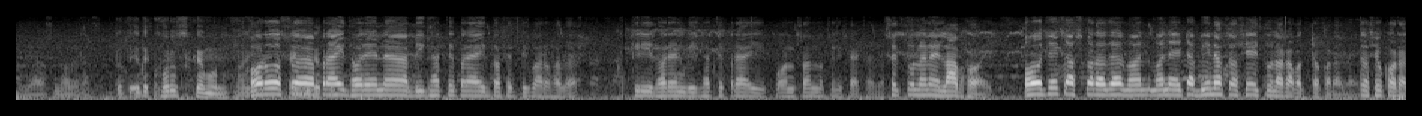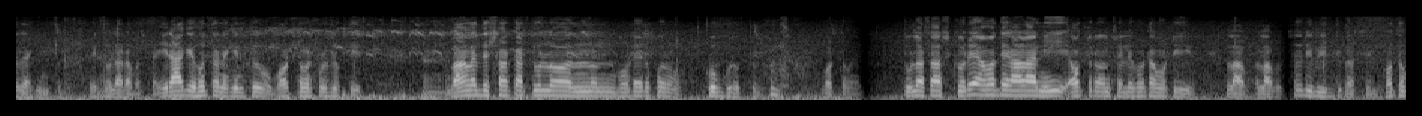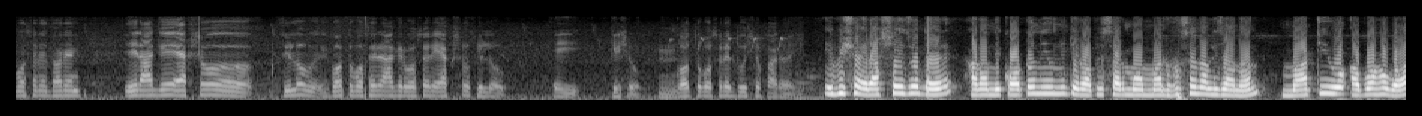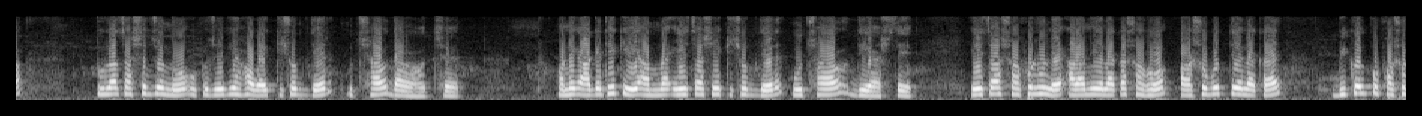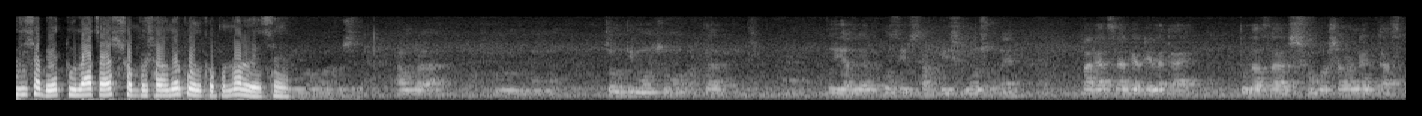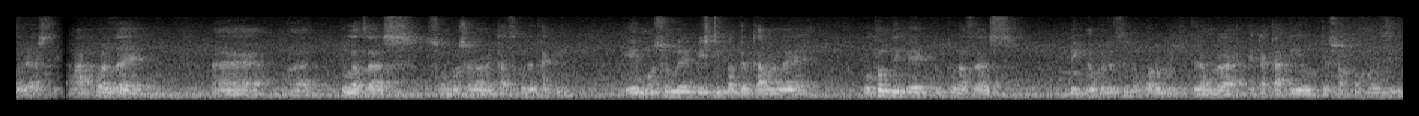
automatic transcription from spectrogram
নজর আছে। তো এতে খরচ কেমন হয়? বিঘাতে? প্রায় ধরেন আহ, বিঘাতে প্রায় দশের থেকে বারো হাজার। বিক্রি ধরেন বিঘাতে প্রায় পঞ্চান্ন থেকে ষাট হাজার। সে তুলনায় লাভ হয়। সহজে চাষ করা যায় মানে এটা বিনা চাষে এই তুলার আবাদটা করা যায়। করা যায় কিন্তু এই তুলার আবাদটা। এর আগে হতো না কিন্তু বর্তমান প্রযুক্তি হ্যাঁ। বাংলাদেশ সরকার তুলা বোর্ডের উপর খুব গুরুত্ব বর্তমানে। তুলা চাষ করে আমাদের আড়ানি অত্র অঞ্চলে মোটামুটি লাভ লাভ বছরই বৃদ্ধি পাচ্ছে গত বছরে ধরেন এর আগে একশো ছিল গত বছরের আগের বছরে একশো ছিল এই কৃষক। গত বছরে দুইশো পার হয়ে গেছে। এ বিষয়ে রাজশাহী জোনের আরানি কটন ইউনিটের অফিসার মোহাম্মদ হোসেন আলী জানান মাটি ও আবহাওয়া তুলা চাষের জন্য উপযোগী হওয়ায় কৃষকদের উৎসাহ দেওয়া হচ্ছে। অনেক আগে থেকেই আমরা এই চাষে কৃষকদের উৎসাহ দিয়ে আসছি। এই চাষ সফল হলে আরানি এলাকা সহ পার্শ্ববর্তী এলাকায় বিকল্প ফসল হিসাবে তুলা চাষ সম্প্রসারণের পরিকল্পনা রয়েছে। আমরা চলতি মৌসুম, অর্থাৎ দুই হাজার পঁচিশ ছাব্বিশ মৌসুমে বাগানসারঘাট এলাকায় তুলা চাষ সম্প্রসারণের কাজ করে আসছি। মাঠ পর্যায়ে তুলা চাষ সম্প্রসারণের কাজ করে থাকি। এই মৌসুমে বৃষ্টিপাতের কারণে প্রথম দিকে একটু তুলা চাষ বিঘ্ন করেছিল, পরবর্তীতে আমরা এটা কাটিয়ে উঠতে সক্ষম হয়েছি।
